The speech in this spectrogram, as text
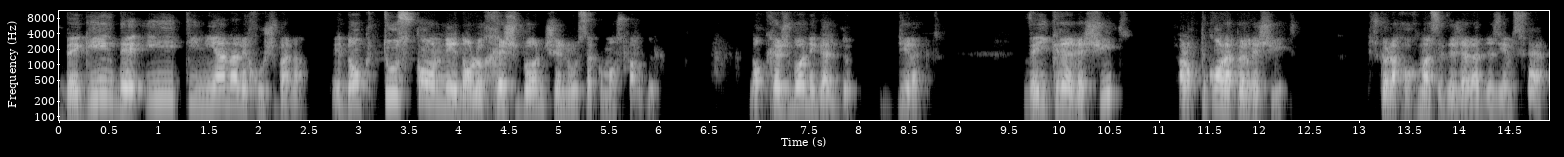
Begin de tinyana lechushbana. Et donc, tout ce qu'on est dans le cheshbon chez nous, ça commence par deux. Donc, cheshbon égale deux, direct. Veikre reshit. Alors, pourquoi on l'appelle reshit? Puisque la chorma, c'est déjà la deuxième sphère.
